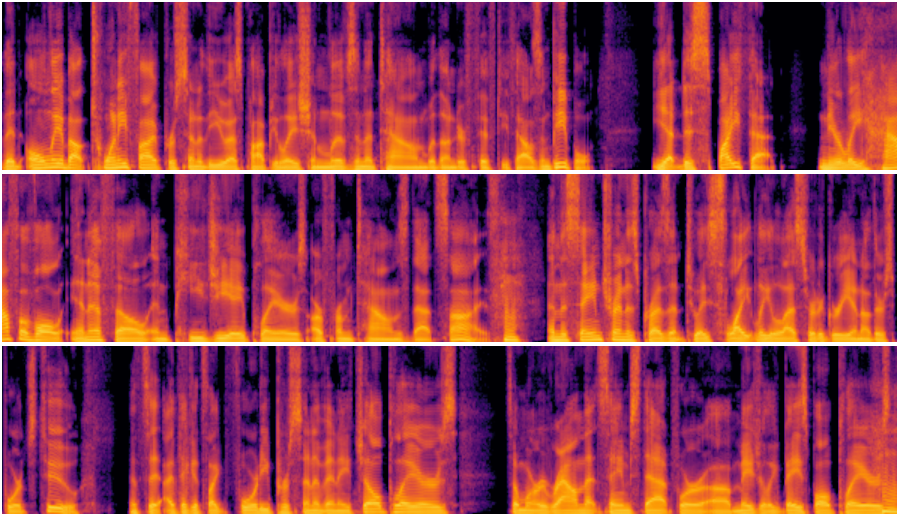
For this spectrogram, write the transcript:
that only about 25% of the US population lives in a town with under 50,000 people. Yet, despite that, nearly half of all NFL and PGA players are from towns that size. Hmm. And the same trend is present to a slightly lesser degree in other sports too. It's, I think it's like 40% of NHL players, somewhere around that same stat for uh, Major League Baseball players. Hmm.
